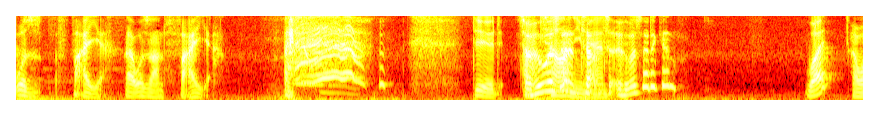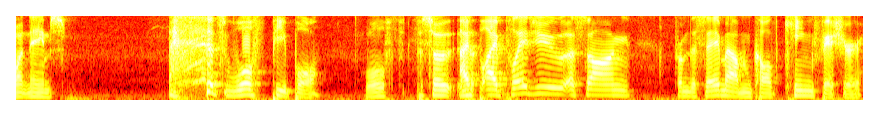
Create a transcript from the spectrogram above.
was fire. That was on fire. Dude, So I'm who was that? you, Tell- who was that again? what? I want names. it's Wolf People. Wolf. So I, I played you a song from the same album called Kingfisher,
